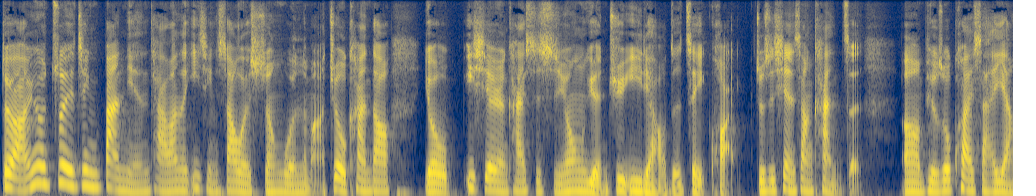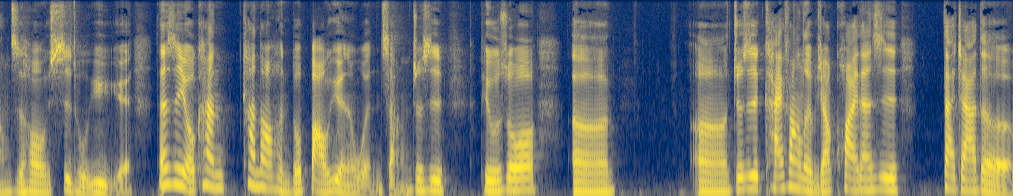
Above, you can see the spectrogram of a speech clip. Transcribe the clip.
对啊，因为最近半年台湾的疫情稍微升温了嘛，就有看到有一些人开始使用远距医疗的这一块，就是线上看诊，嗯、比如说快筛阳之后试图预约，但是有看看到很多抱怨的文章，就是比如说呃呃，就是开放的比较快，但是大家的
